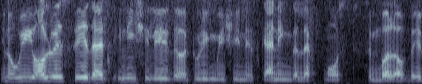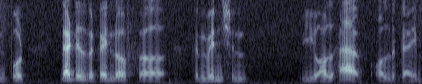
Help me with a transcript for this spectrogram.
you know we always say that initially the Turing machine is scanning the leftmost symbol of the input that is the kind of uh, convention we all have all the time.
